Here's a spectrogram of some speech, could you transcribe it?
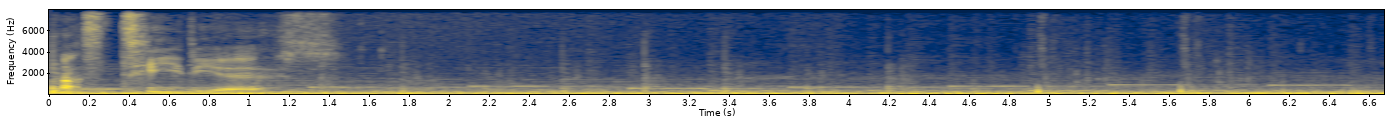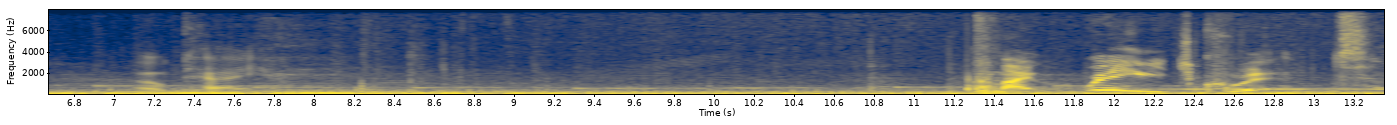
That's tedious. Rage quit.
